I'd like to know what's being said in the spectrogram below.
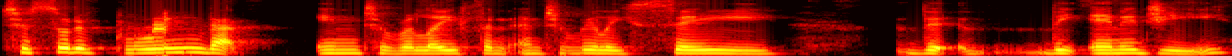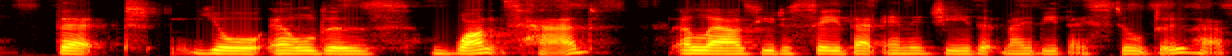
to sort of bring that into relief and, and to really see the the energy that your elders once had allows you to see that energy that maybe they still do have.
